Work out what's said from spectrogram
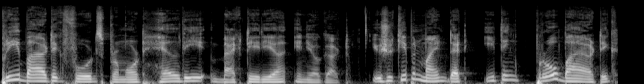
Prebiotic foods promote healthy bacteria in your gut you should keep in mind that eating probiotic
